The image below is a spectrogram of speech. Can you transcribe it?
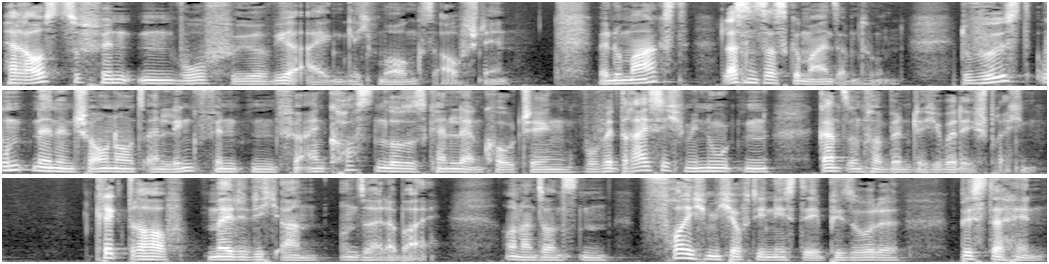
herauszufinden, wofür wir eigentlich morgens aufstehen. Wenn du magst, lass uns das gemeinsam tun. Du wirst unten in den Show Notes einen Link finden für ein kostenloses Kennenlern-Coaching, wo wir 30 Minuten ganz unverbindlich über dich sprechen. Klick drauf, melde dich an und sei dabei. Und ansonsten freue ich mich auf die nächste Episode. Bis dahin,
